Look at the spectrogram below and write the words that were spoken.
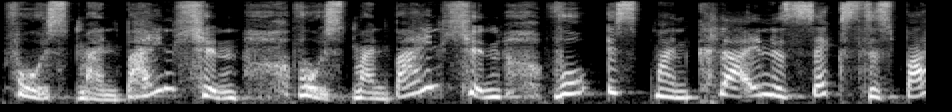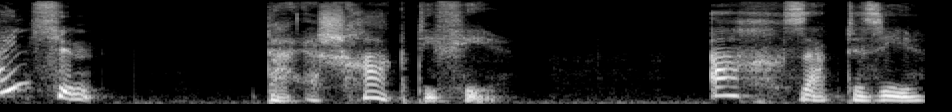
Wo ist mein Beinchen? Wo ist mein Beinchen? Wo ist mein kleines sechstes Beinchen? Da erschrak die Fee. Ach, sagte sie,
